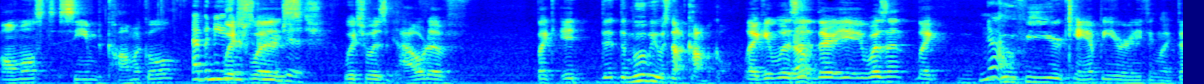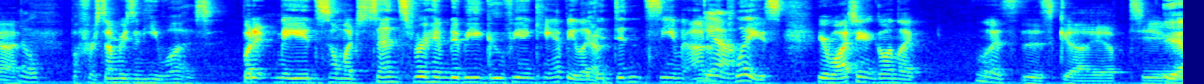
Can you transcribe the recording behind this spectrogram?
almost seemed comical, Ebenezer which was Scrooge-ish. Which was out of like it. The, the movie was not comical. Like it wasn't No. there. It wasn't like No. goofy or campy or anything like that. Nope. But for some reason he was. But it made so much sense for him to be goofy and campy. Like Yeah. it didn't seem out Yeah. of place. You're watching it going like, "What's this guy up to? Yeah.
